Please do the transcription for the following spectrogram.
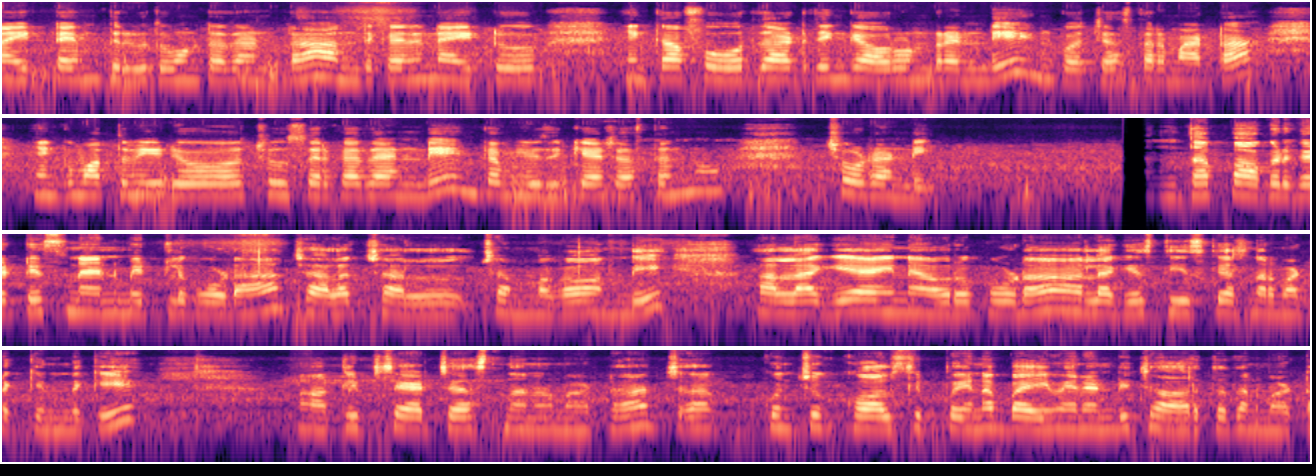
నైట్ టైం తిరుగుతూ ఉంటుందంట. అందుకని నైట్ ఇంకా ఫోర్ దాటితే ఇంకెవరు ఉండరండి. ఇంకొచ్చేస్తారన్నమాట. ఇంక మొత్తం వీడియో చూసారు కదండి. ఇంకా మ్యూజిక్ వేసేస్తాను చూడండి. అంతా పాకెట్ కట్టేస్తున్నాయండి మెట్లు కూడా. చాలా చల్ చెమ్మగా ఉంది. అలాగే ఆయన ఎవరు కూడా లగేజ్ తీసుకెళ్తున్నారు అనమాట కిందకి క్లిప్స్ యాడ్ చేస్తున్నాను అనమాట కొంచెం కాల్ స్లిప్ అయినా భయమేనండి జారుతుంది అనమాట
